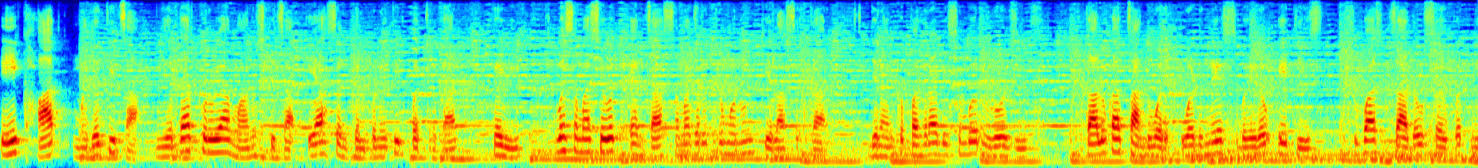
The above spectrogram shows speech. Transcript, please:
एक हात मदतीचा निर्धार करूया माणुसकीचा या संकल्पनेतील पत्रकार कवी व समाजसेवक यांचा समाजरत्न म्हणून केला सत्कार. दिनांक पंधरा डिसेंबर रोजी तालुका चांदवड वडनेर भैरव येथील सुभाष जाधव सरपत्नी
